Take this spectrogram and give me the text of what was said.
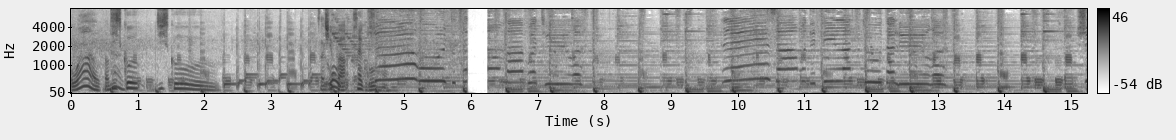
Waouh, pas mal. Disco, disco, Ça je sais groove. pas, ça groove. Je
